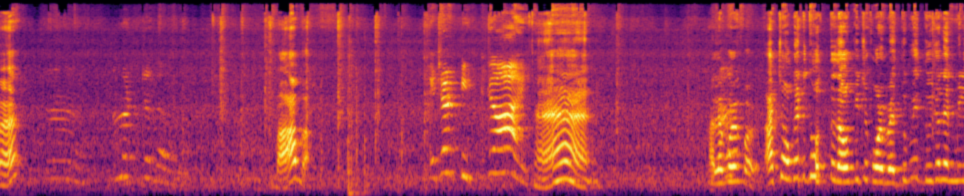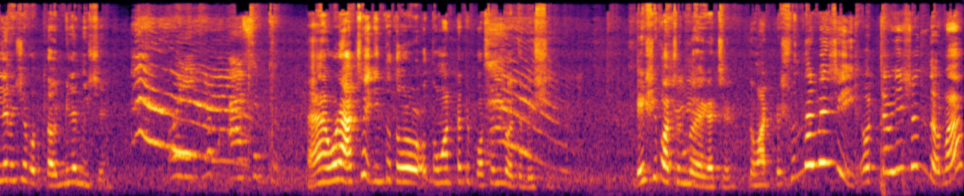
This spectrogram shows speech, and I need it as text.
হ্যাঁ? বাবা হ্যাঁ। ভালো করে করো। আচ্ছা ওকে একটু ধরতে দাও কিছু করবে তুমি দুজনে মিলেমিশে করতে হবে, মিলেমিশে। হ্যাঁ ওরা আছে, কিন্তু তোর তোমারটা একটু পছন্দ হয়েছে বেশি। বেশি পছন্দ হয়ে গেছে। তোমারটা সুন্দর বেশি? ওরটা বেশি সুন্দর বাইরে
